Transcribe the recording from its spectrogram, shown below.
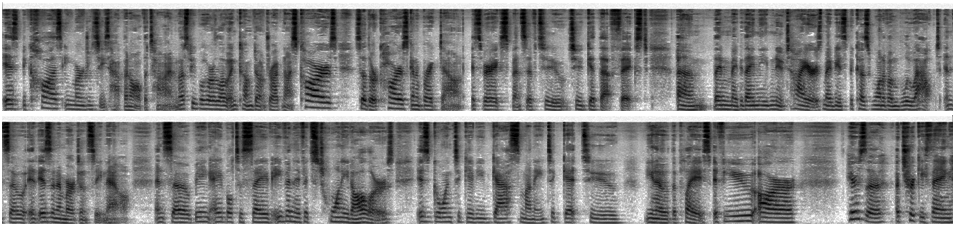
is because emergencies happen all the time. Most people who are low income don't drive nice cars, so their car is going to break down. It's very expensive to to get that fixed. Um, they maybe they need new tires. Maybe it's because one of them blew out, and so it is an emergency now. And so being able to save, even if it's $20, is going to give you gas money to get to, you know, the place. If you are, here's a, a tricky thing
